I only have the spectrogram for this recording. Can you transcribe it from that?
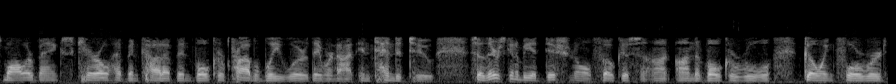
smaller banks, Carol, have been caught up in Volcker, probably where they were not intended to. So there's going to be additional focus on on the Volcker rule going forward.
